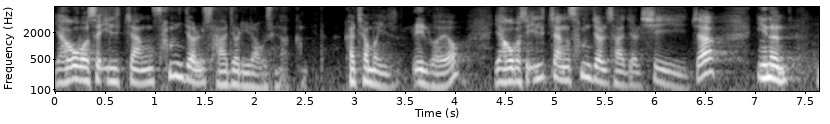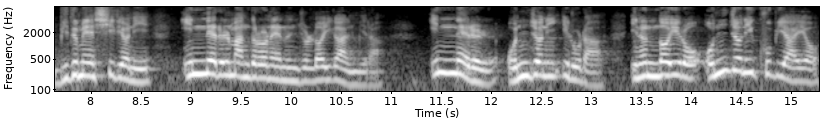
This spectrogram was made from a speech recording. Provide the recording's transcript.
야고보서 1장 3절 4절이라고 생각합니다. 같이 한번 읽어요. 야고보서 1장 3절 4절 시작. 이는 믿음의 시련이 인내를 만들어내는 줄 너희가 알미라. 인내를 온전히 이루라. 이는 너희로 온전히 구비하여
